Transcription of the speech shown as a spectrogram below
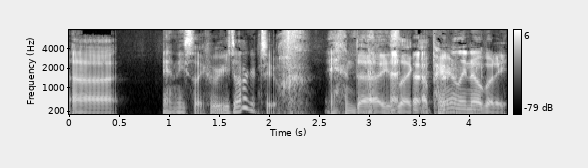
uh, and he's like, "Who are you talking to?" And uh, he's like, "Apparently nobody."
